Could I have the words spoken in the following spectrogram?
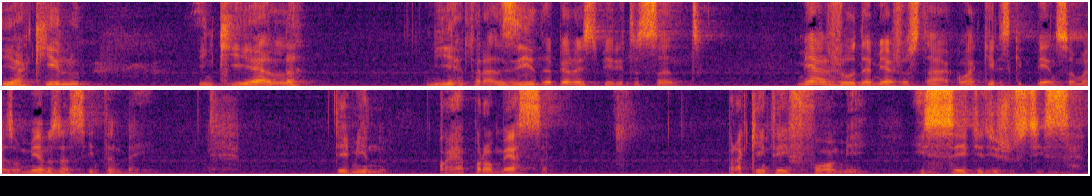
E aquilo em que ela me é trazida pelo Espírito Santo. Me ajuda a me ajustar com aqueles que pensam mais ou menos assim também. Termino. Qual é a promessa para quem tem fome e sede de justiça?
